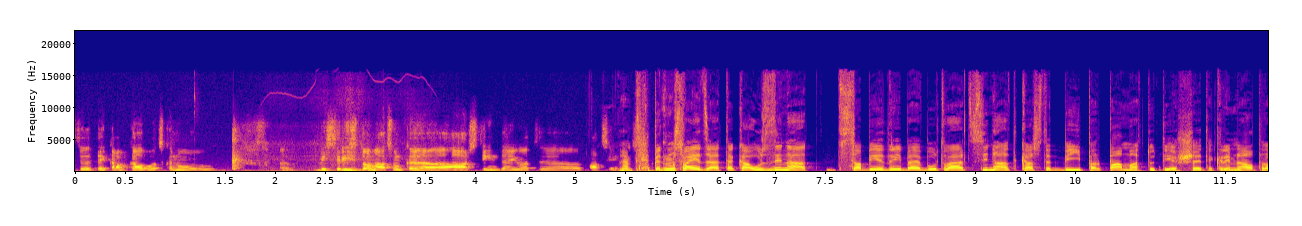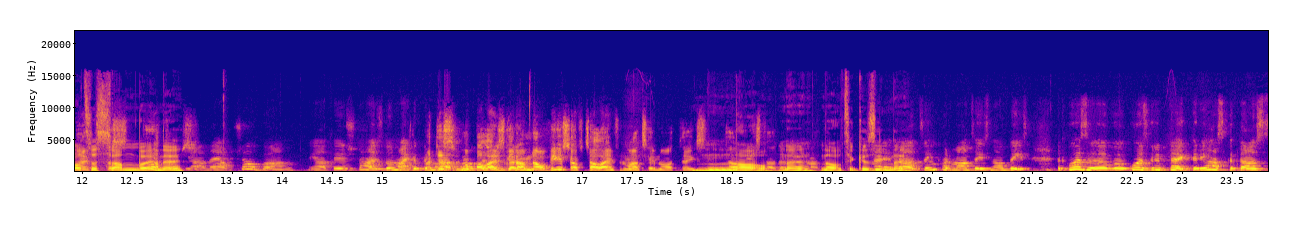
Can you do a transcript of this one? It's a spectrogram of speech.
tiek apgalvots, ka nu, viss ir izdomāts un ka ārsti indējot pacientus. Bet mums vajadzētu tā kā uzzināt, sabiedrībai būtu vērts zināt, kas tad bija par pamatu tieši šeit krimināla procesam, ne, tas, vai ne? Jā, neapšaubām. Jā, tieši tā. Es domāju, ka pirmā. Tas, nu, palaist garām nav bijusi oficiālā informācija no, teiksim, nav, nē, nav, cik es zinu. Tādas informācijas nav bijis. Bet ko es, ko es gribu teikt, ir jāskatās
